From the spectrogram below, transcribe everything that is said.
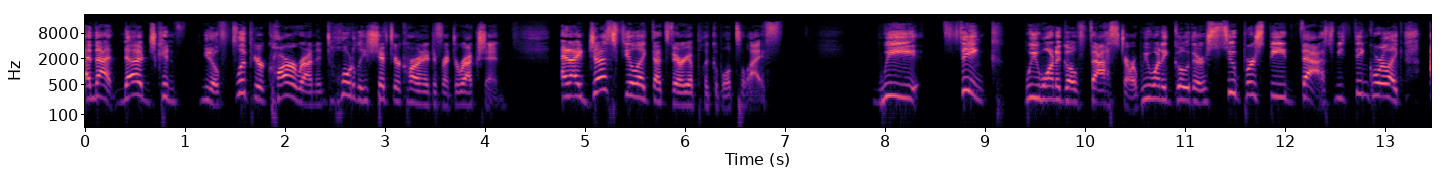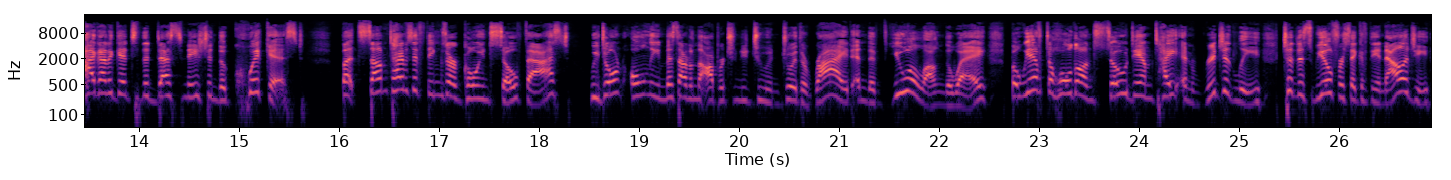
and that nudge can, you know, flip your car around and totally shift your car in a different direction. And I just feel like that's very applicable to life. We think we want to go faster. We want to go there super speed fast. We think we're like, I got to get to the destination the quickest. But sometimes if things are going so fast, we don't only miss out on the opportunity to enjoy the ride and the view along the way, but we have to hold on so damn tight and rigidly to this wheel for sake of the analogy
